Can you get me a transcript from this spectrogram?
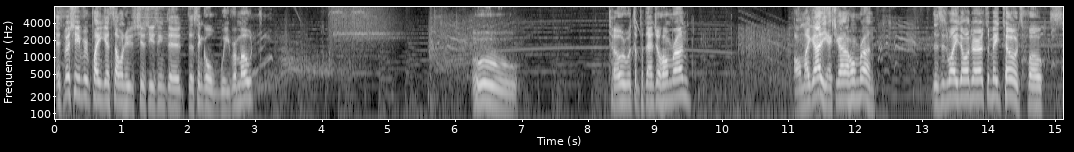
especially if you're playing against someone who's just using the the single Wii remote. Ooh. Toad with the potential home run. Oh my god, he actually got a home run. This is why you don't underestimate Toads, folks.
